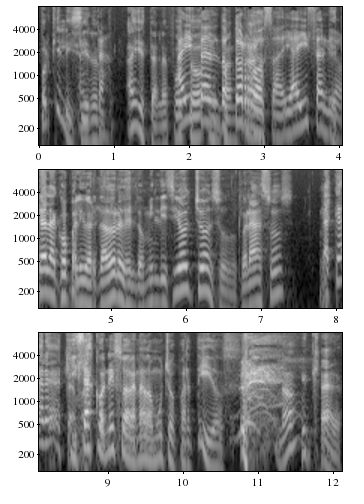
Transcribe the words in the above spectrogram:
¿Por qué le hicieron? está. Ahí está la foto. Ahí está el doctor pantalla. Rosa y ahí salió. Está la Copa Libertadores del 2018 en sus brazos. La cara Quizás con eso ha ganado muchos partidos, ¿no? Claro,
